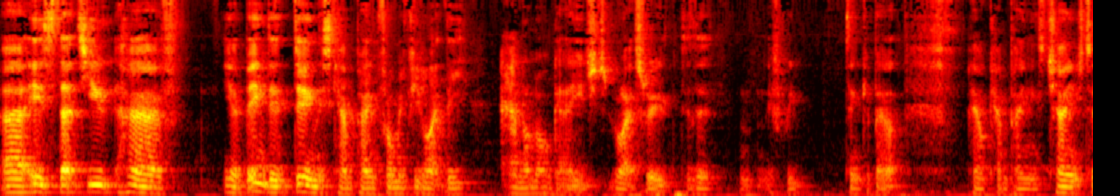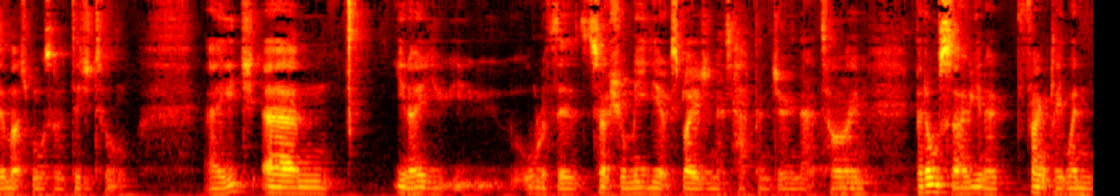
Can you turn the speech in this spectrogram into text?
uh, is that you have, you know, being the, doing this campaign from, if you like, the analog age right through to the, if we think about how campaigning's changed to a much more sort of digital age. Um, you know, you, you, all of the social media explosion has happened during that time. Mm. But also, you know, frankly, when,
